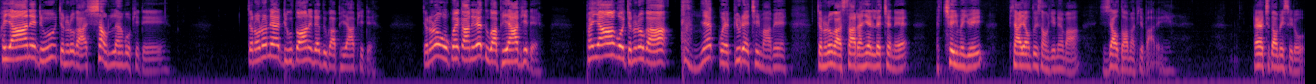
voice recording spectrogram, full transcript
ဖျားနဲ့တူကျွန်တော်တို့ကရှောက်လန်းဖို့ဖြစ်တယ်ကျွန်တော်တို့နဲ့အတူသွားနေတဲ့သူကဖျားဖြစ်တယ်ကျွန်တော်တို့ကိုကွယ်ကာနေတဲ့သူကဖျားဖြစ်တယ်ဖျားကိုကျွန်တော်တို့ကမျက်ကွယ်ပြုတ်တဲ့ချိန်မှာပဲ ကျွန်တော်တို့ကစာတန်ရဲ့လက်ချက်နဲ့အချိန်မရွေးဖျားယောင်းသွေးဆောင်ခြင်းထဲမှာရောက်သွားမှာဖြစ်ပါတယ်ဒါကြောင့်ချစ်တော်မိတ်ဆွေတို့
